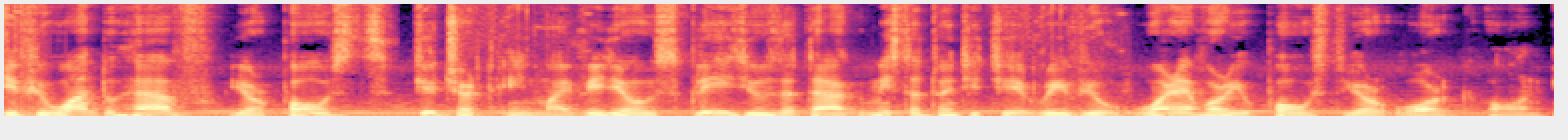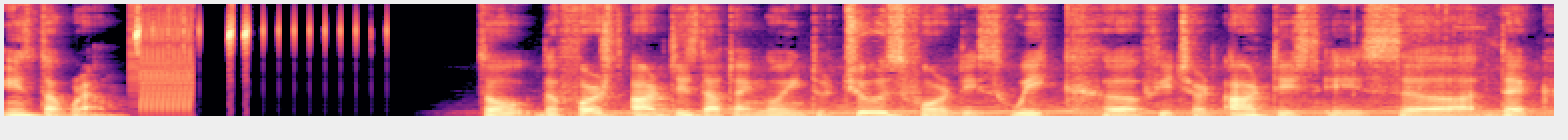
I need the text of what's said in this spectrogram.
If you want to have your posts featured in my videos, please use the tag Mr23 Review whenever you post your work on Instagram. So the first artist that I'm going to choose for this week uh, featured artist is uh, Deck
